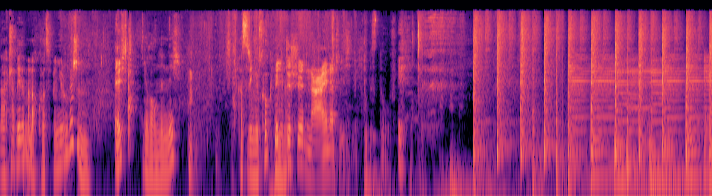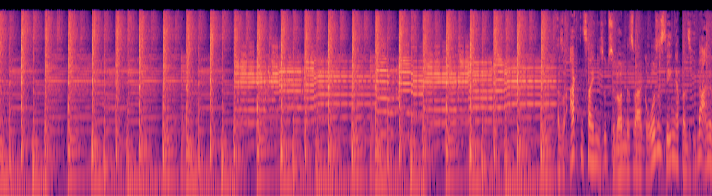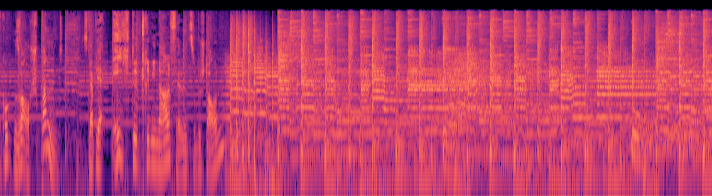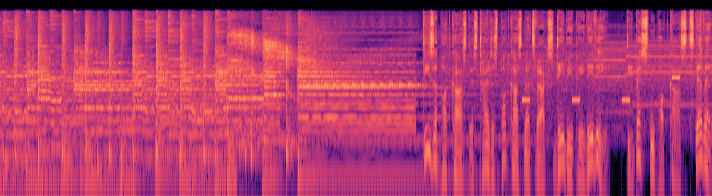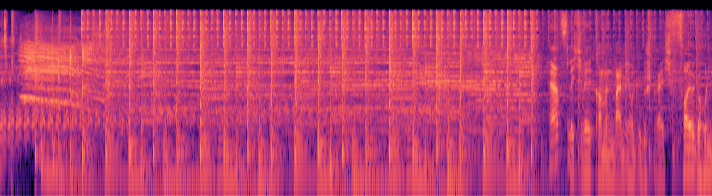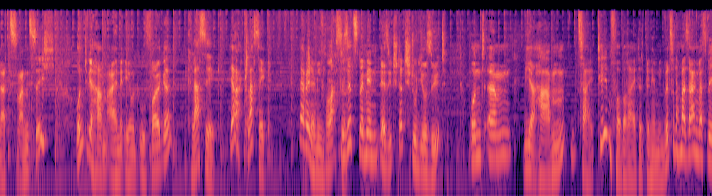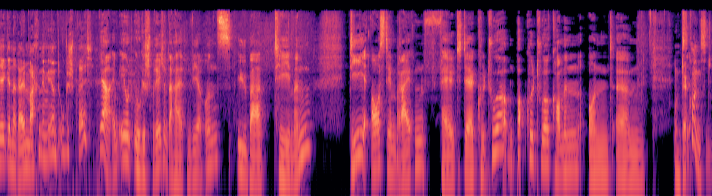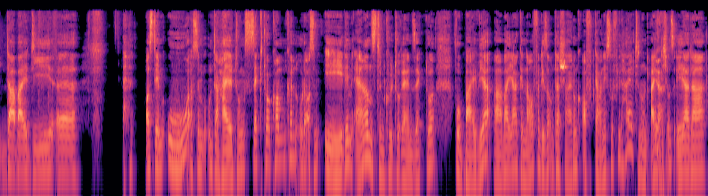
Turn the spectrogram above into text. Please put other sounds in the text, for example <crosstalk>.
Nachklar redet man noch kurz über Eurovision. Echt? Ja, warum denn nicht? Hast du den geguckt? Nee, ne? schön. Nein, natürlich nicht. Du bist doof. Aktenzeichen XY, das war ein großes Ding, hat man sich immer angeguckt und es war auch spannend. Es gab ja echte Kriminalfälle zu bestaunen. Dieser Podcast ist Teil des Podcast-Netzwerks dbpdw. Die besten Podcasts der Welt. Herzlich willkommen beim E&U Gespräch Folge 120 und wir haben eine E&U Folge. Klassik. Ja, Klassik. Ja, Benjamin. Klassik. Du sitzt bei mir in der Südstadt Studio Süd und ähm, wir haben zwei Themen vorbereitet, Benjamin. Willst du noch mal sagen, was wir hier generell machen im E&U Gespräch? Ja, im E&U-Gespräch unterhalten wir uns über Themen, die aus dem breiten Feld der Kultur und Popkultur kommen und ähm, Und der Kunst. dabei die äh, aus dem U, aus dem Unterhaltungssektor kommen können oder aus dem E, dem ernsten kulturellen Sektor, wobei wir aber ja genau von dieser Unterscheidung oft gar nicht so viel halten und eigentlich Ja. uns eher da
